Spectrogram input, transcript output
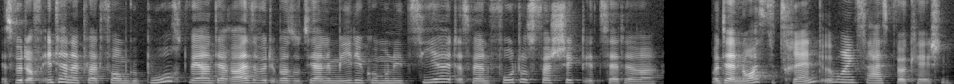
Es wird auf Internetplattformen gebucht, während der Reise wird über soziale Medien kommuniziert, es werden Fotos verschickt etc. Und der neueste Trend übrigens heißt Vacation.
